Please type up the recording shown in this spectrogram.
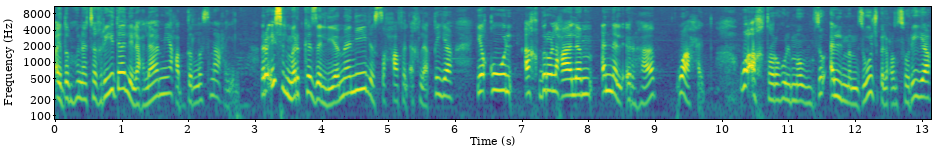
أيضا هنا تغريدة للإعلامي عبد الله إسماعيل. رئيس المركز اليمني للصحافة الأخلاقية يقول أخبروا العالم أن الإرهاب واحد وأخطره الممزوج بالعنصرية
